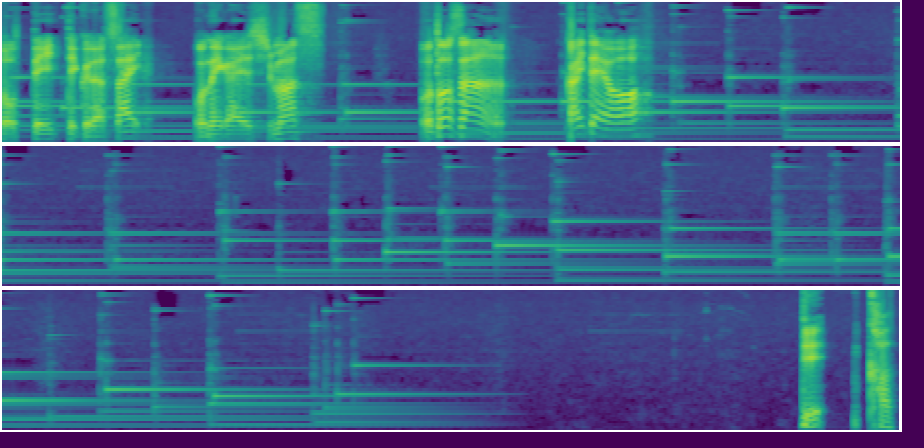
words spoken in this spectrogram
取っていってください。お願いします。お父さん、書いたよ勝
